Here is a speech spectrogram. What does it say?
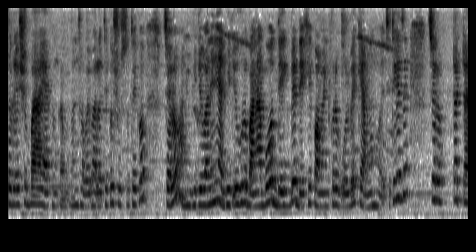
চলে এসো। বা এখনকার মতন সবাই ভালো থেকো, সুস্থ থেকো। চলো, আমি ভিডিও বানিয়ে নিই। আর ভিডিওগুলো বানাবো, দেখবে, দেখে কমেন্ট করে বলবে কেমন হয়েছে। ঠিক আছে? চলো, টাটা।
